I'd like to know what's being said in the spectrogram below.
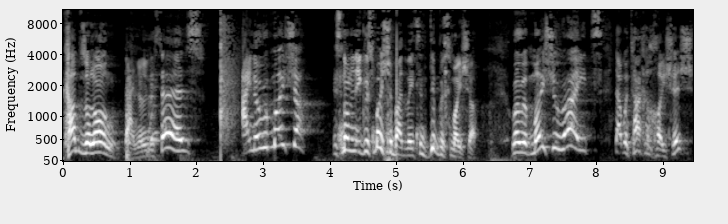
Comes along, Daniel, says, I know Rav Moshe. It's not an Igros Moshe, by the way, it's in Dibros Moshe. Where Moshe writes that we're Choshish,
